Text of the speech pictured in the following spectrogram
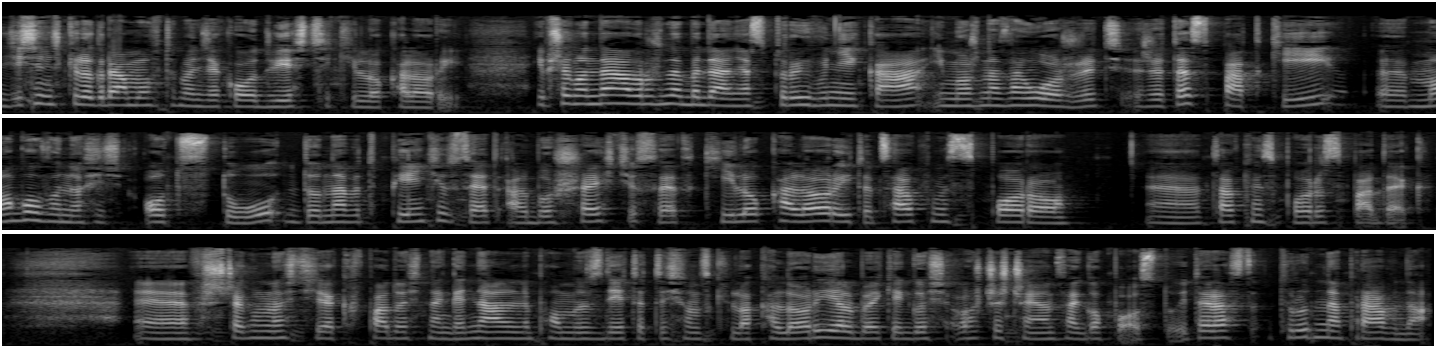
10 kg to będzie około 200 kilokalorii. I przeglądałam różne badania, z których wynika i można założyć, że te spadki e, mogą wynosić od 100 do nawet 500 albo 600 kilokalorii. To całkiem sporo E, całkiem spory spadek. E, w szczególności jak wpadłeś na genialny pomysł diety 1000 kilokalorii albo jakiegoś oczyszczającego postu. I teraz trudna prawda.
